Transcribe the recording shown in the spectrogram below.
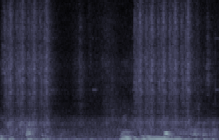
business conference. 1999 ako kasama.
